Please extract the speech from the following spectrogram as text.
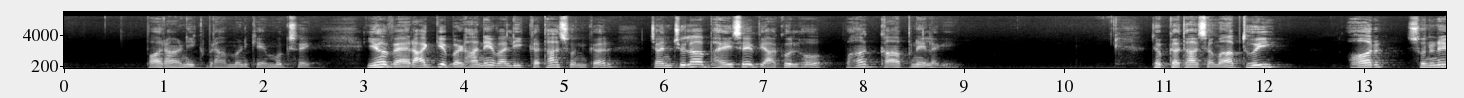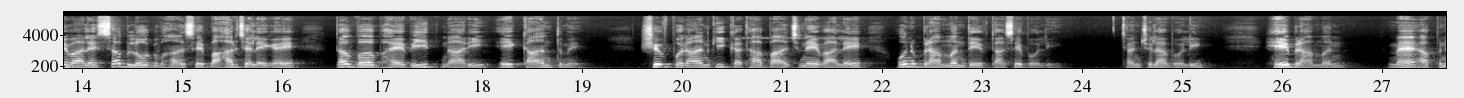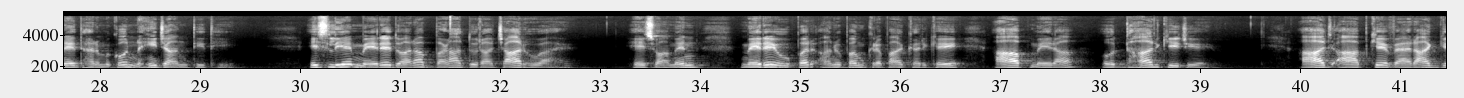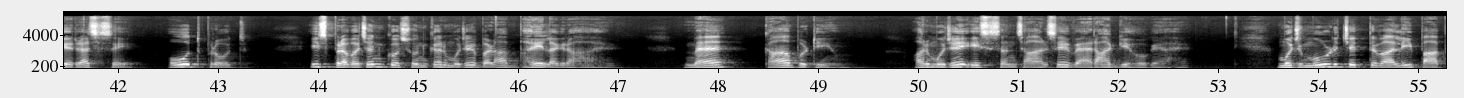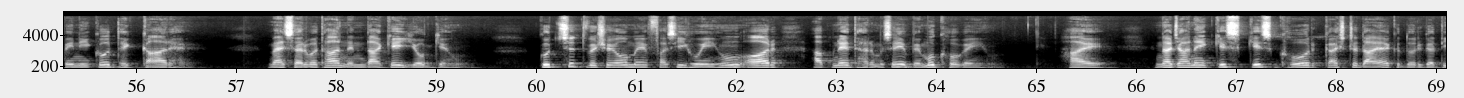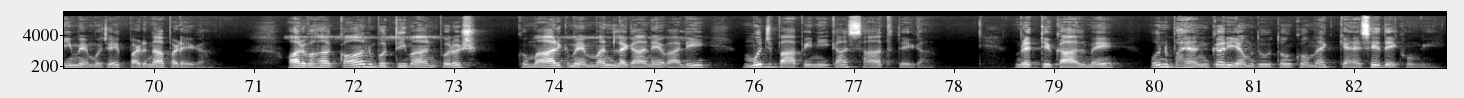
पौराणिक ब्राह्मण के मुख से यह वैराग्य बढ़ाने वाली कथा सुनकर चंचुला भय से व्याकुल हो वहाँ कांपने लगी। जब कथा समाप्त हुई और सुनने वाले सब लोग वहाँ से बाहर चले गए, तब वह भयभीत नारी एकांत में शिव पुराण की कथा बांचने वाले उन ब्राह्मण देवता से बोली। चंचुला बोली, हे ब्राह्मण, मैं अपने धर्म को नहीं जानती थी, इसलिए मेरे द्वारा बड़ा दुराचार हुआ है। हे स्वामिन, मेरे ऊपर अनुपम कृपा करके आप मेरा उद्धार कीजिए। आज आपके वैराग्य रस से ओत प्रोत इस प्रवचन को सुनकर मुझे बड़ा भय लग रहा है। मैं काँप उठी हूँ और मुझे इस संसार से वैराग्य हो गया है। मुझ मूड चित्त वाली पापिनी को धिक्कार है। मैं सर्वथा निंदा के योग्य हूँ। कुत्सित विषयों में फंसी हुई हूँ और अपने धर्म से विमुख हो गई हूँ। हाय, न जाने किस किस घोर कष्टदायक दुर्गति में मुझे पड़ना पड़ेगा। और वहाँ कौन बुद्धिमान पुरुष कुमार्ग में मन लगाने वाली मुझ पापिनी का साथ देगा। मृत्युकाल में उन भयंकर यमदूतों को मैं कैसे देखूँगी?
